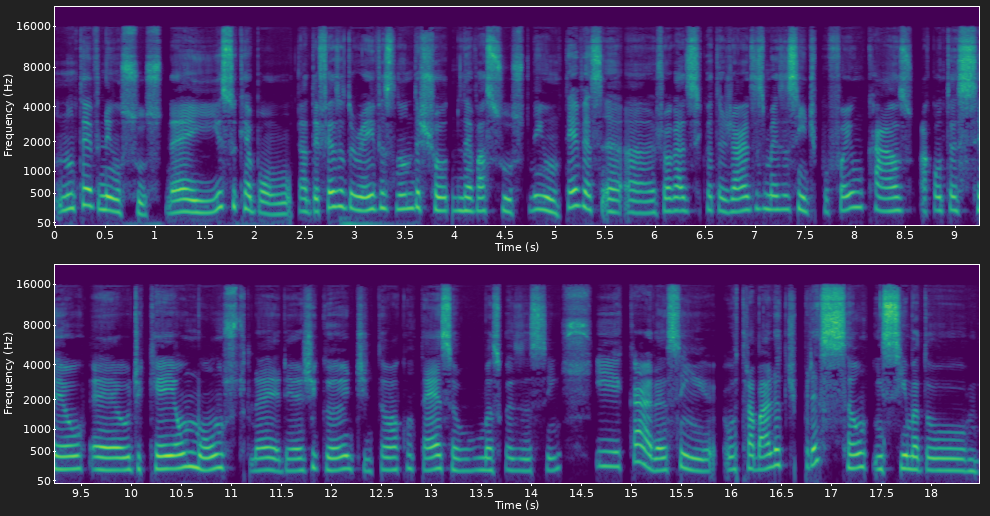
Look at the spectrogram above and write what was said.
não teve nenhum susto, né? E isso que é bom. A defesa do Ravens não deixou levar susto nenhum. Teve a, a jogada de 50 jardas, mas assim, tipo, foi um caso, aconteceu, é, o DK é um monstro, né? Ele é gigante, então acontece algumas coisas assim. E, cara, assim, o trabalho de pressão em cima do,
